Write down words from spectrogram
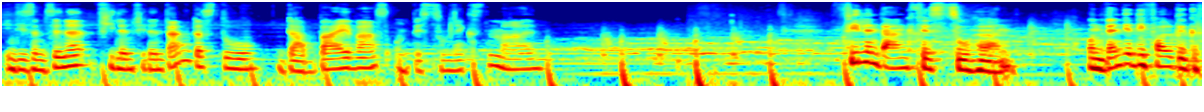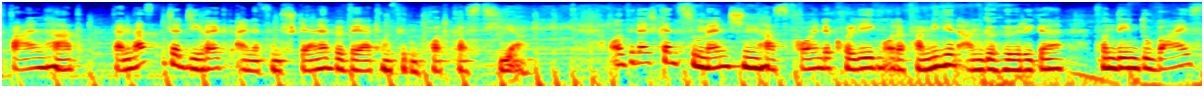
In diesem Sinne, vielen, vielen Dank, dass du dabei warst und bis zum nächsten Mal. Vielen Dank fürs Zuhören. Und wenn dir die Folge gefallen hat, dann lass bitte direkt eine 5-Sterne-Bewertung für den Podcast hier. Und vielleicht kennst du Menschen, hast Freunde, Kollegen oder Familienangehörige, von denen du weißt,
